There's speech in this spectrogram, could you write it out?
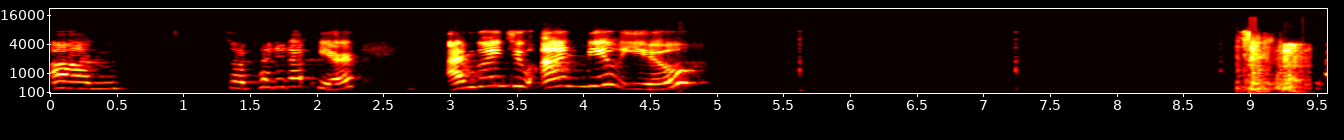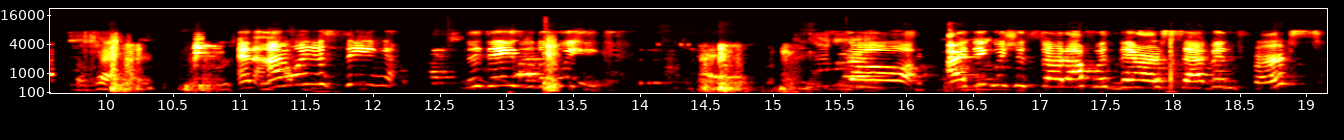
Um, so I put it up here. I'm going to unmute you. Okay. And I want to sing the days of the week. So I think we should start off with there are seven first.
